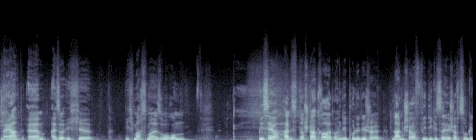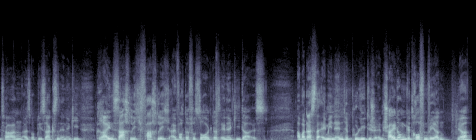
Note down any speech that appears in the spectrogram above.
Naja, ähm, also ich, äh, ich mach's mal so rum. Bisher hat der Stadtrat und die politische Landschaft wie die Gesellschaft so getan, als ob die Sachsenenergie rein sachlich, fachlich einfach dafür sorgt, dass Energie da ist. Aber dass da eminente politische Entscheidungen getroffen werden, ja,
